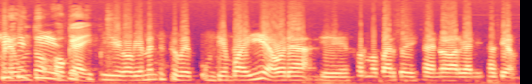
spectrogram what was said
pregunto, sí, ok. Sí, obviamente estuve un tiempo ahí, ahora formo parte de esta nueva organización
